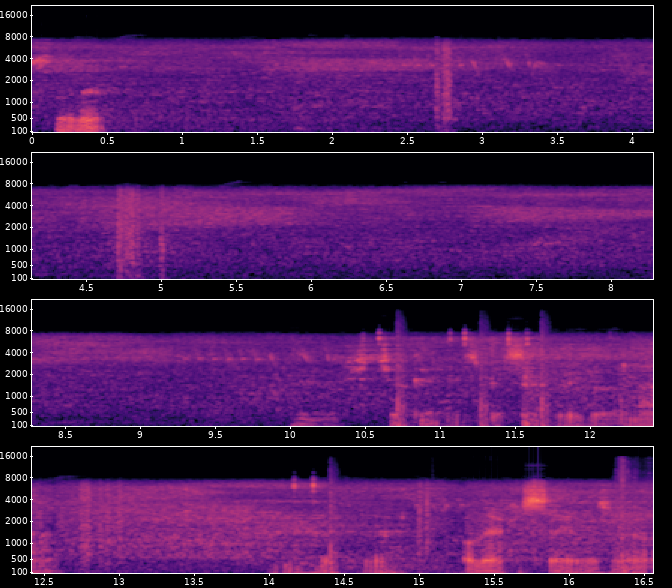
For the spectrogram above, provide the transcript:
Sell it. Yeah, Just check out these bits of river and that. Oh, they're for sale as well.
